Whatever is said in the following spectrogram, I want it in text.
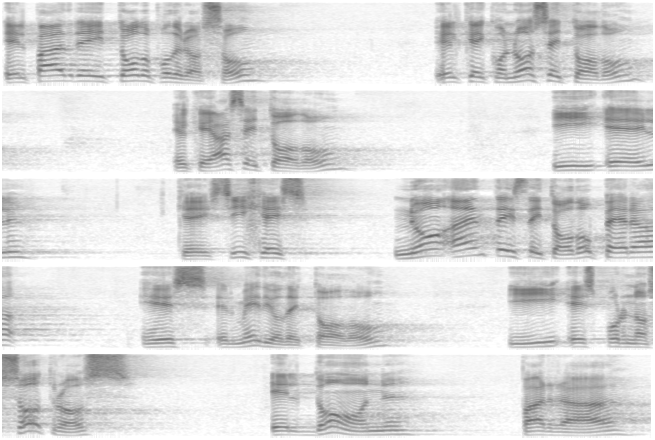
el Padre Todopoderoso, el que conoce todo, el que hace todo, y el que exige no antes de todo, pero es el medio de todo, y es por nosotros el don para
